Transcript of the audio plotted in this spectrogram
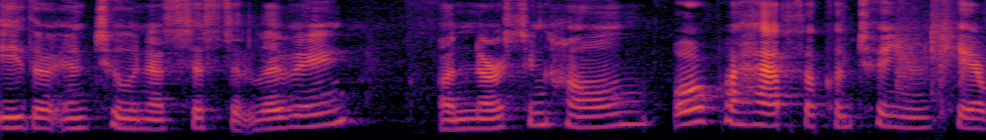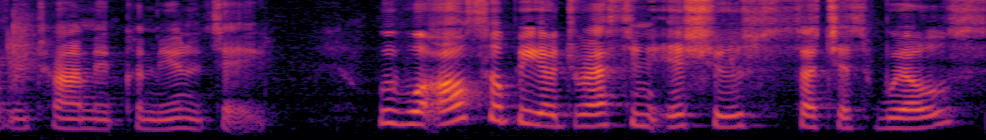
either into an assisted living, a nursing home, or perhaps a continuing care retirement community. We will also be addressing issues such as wills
